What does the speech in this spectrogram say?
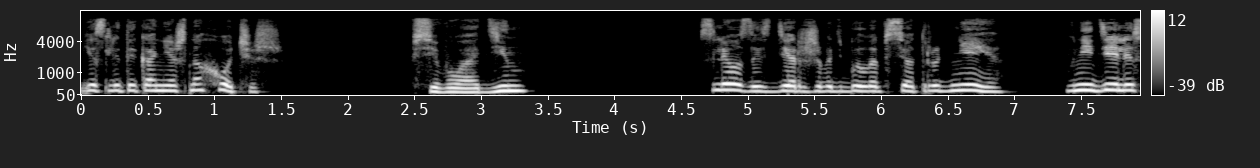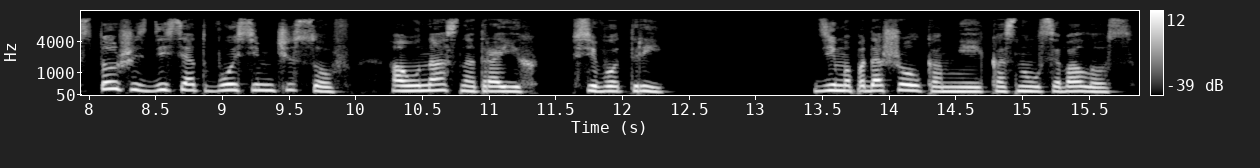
если ты, конечно, хочешь. Всего один? Слезы сдерживать было все труднее. В неделе 168 часов, а у нас на троих всего три. Дима подошел ко мне и коснулся волос.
